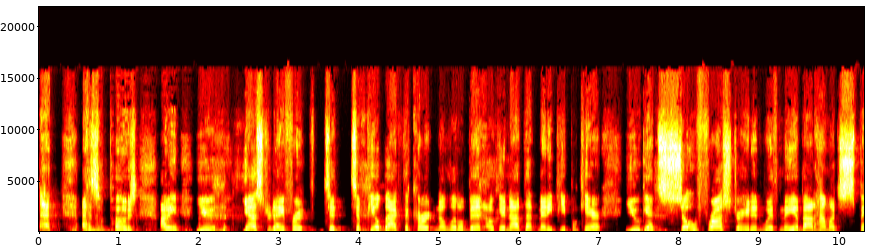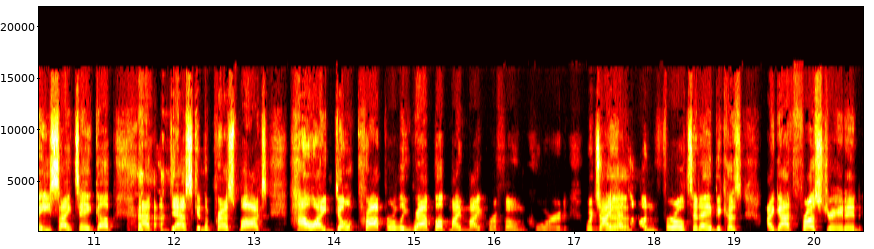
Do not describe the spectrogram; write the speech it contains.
as opposed i mean you yesterday for to to peel back the curtain a little bit okay not that many people care. You get so frustrated with me about how much space i take up at the desk in the press box how i don't properly wrap up my microphone cord which i yeah. had to unfurl today because i got frustrated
